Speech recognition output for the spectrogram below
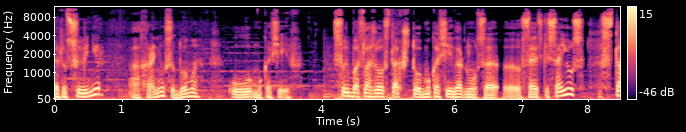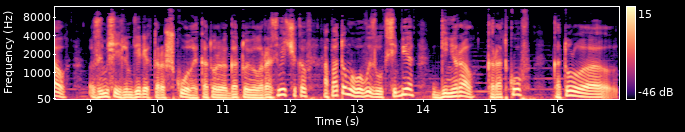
Этот сувенир хранился дома у Мукасеев. Судьба сложилась так, что Мукасей вернулся э, в Советский Союз, стал заместителем директора школы, которая готовила разведчиков, а потом его вызвал к себе генерал Коротков, которого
